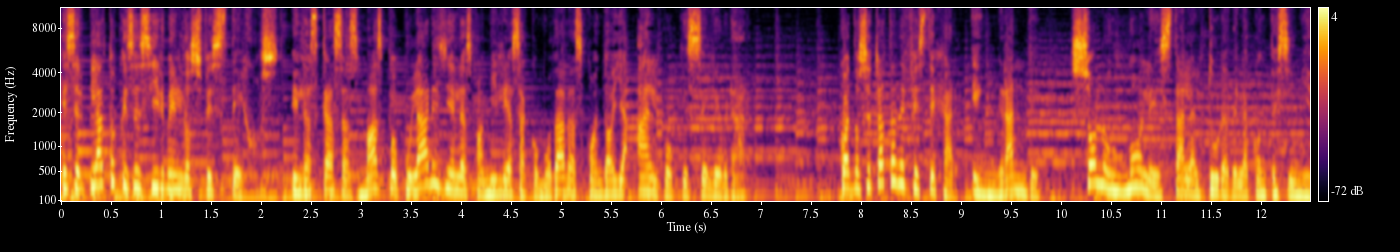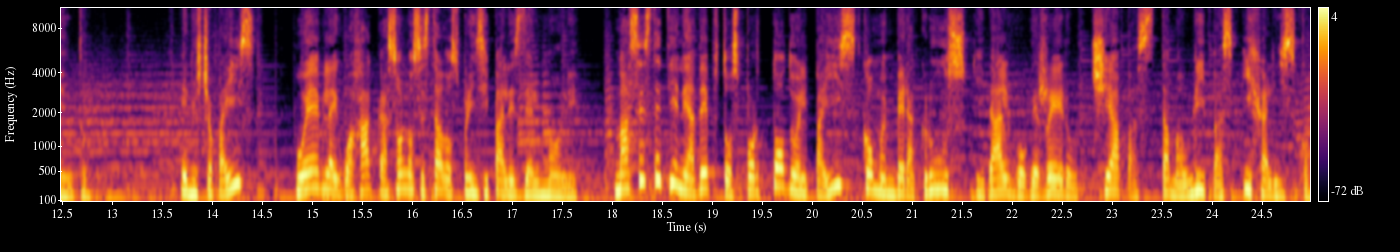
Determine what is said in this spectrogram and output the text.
Es el plato que se sirve en los festejos, en las casas más populares y en las familias acomodadas cuando haya algo que celebrar. Cuando se trata de festejar en grande, solo un mole está a la altura del acontecimiento. En nuestro país, Puebla y Oaxaca son los estados principales del mole, mas este tiene adeptos por todo el país como en Veracruz, Hidalgo, Guerrero, Chiapas, Tamaulipas y Jalisco.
